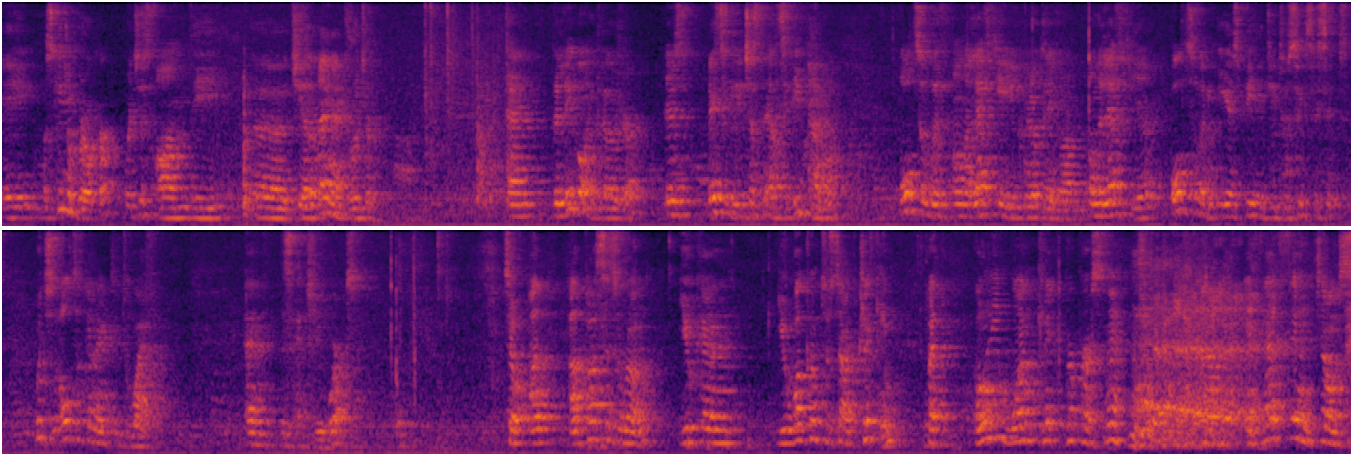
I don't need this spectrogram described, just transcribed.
a mosquitto broker, which is on the uh, GL.iNet router. And the Lego enclosure is basically just an LCD panel, also with, on the left here, you can later on, on the left here, also an ESP8266, which is also connected to Wi-Fi. And this actually works. So I'll, I'll pass this around. You can, you're welcome to start clicking, but only one click per person. if that thing jumps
